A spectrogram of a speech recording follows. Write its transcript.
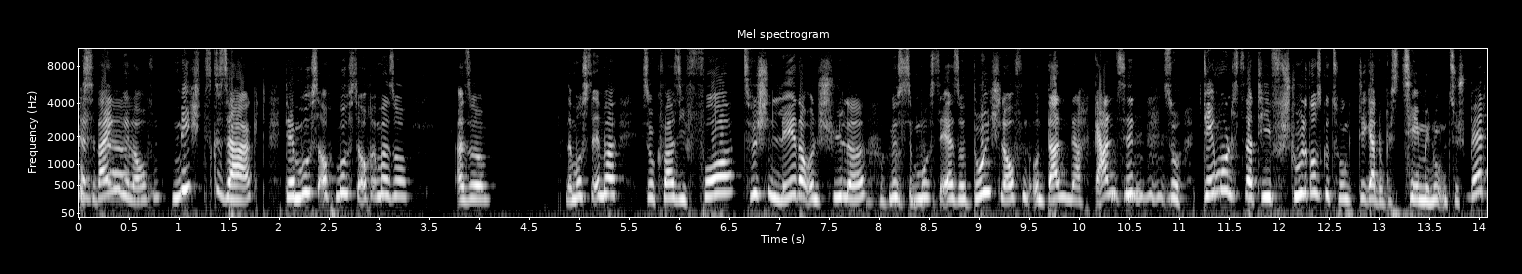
ist reingelaufen, nichts gesagt. Der muss auch, musste auch immer so, also da musste immer so quasi vor, zwischen Leder und Schüler, müsste, musste er so durchlaufen und dann nach ganz hin so demonstrativ Stuhl rausgezogen. Digga, du bist zehn Minuten zu spät.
